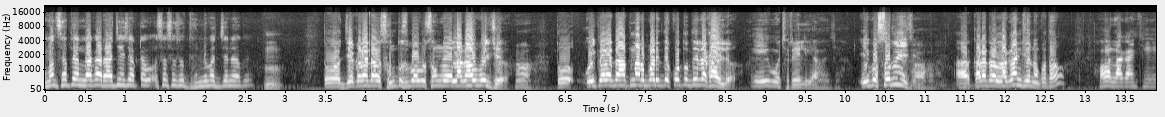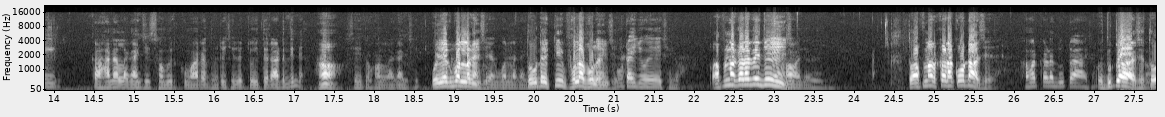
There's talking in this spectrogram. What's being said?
আমার সাথে লাগা রাজি আছে একটা অশেষ অশেষ ধন্যবাদ ওকে হুম। তো যে কাড়াটা সন্তোষবাবুর সঙ্গে লাগাবো বলছে হ্যাঁ। তো ওই কাড়াটা আপনার বাড়িতে কতদিন রাখা হইল এই বছরে লিয়া হয়েছে। এই বছর নিয়েছে আর কাড়াটা লাগানছে না কোথাও? হ্যাঁ লাগাইছি। কাহানা লাগাইছি সমীর কুমারে ধরেছিল চৈতের আট দিনে। হ্যাঁ। সেই তখন লাগাইছি। ওই একবার লাগাইছে? একবার লাগাইছি। তো ওটা কি ফলাফল হয়েছে? ওটাই জয়ে ছিল আপনার কাড়াটাই হ্যাঁ জয় হয়েছে। তো আপনার কাড়া কটা আছে? আমার কাড়া দুটো আছে। ও দুটো আছে? তো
